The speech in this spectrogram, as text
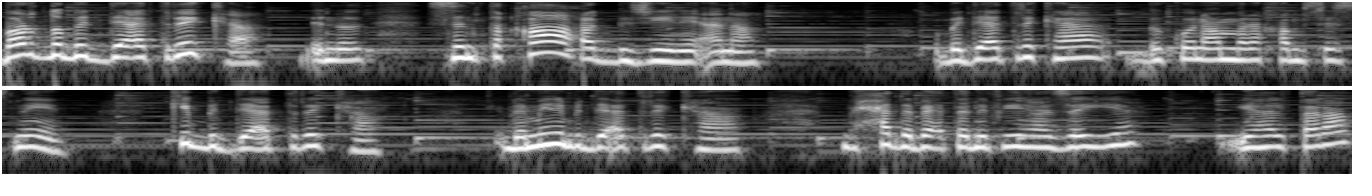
برضه بدي أتركها لأنه سن تقاعد بيجيني أنا وبدي أتركها بكون عمرها خمس سنين. كيف بدي أتركها؟ لمين بدي أتركها؟ حدا بيعتني فيها زيي؟ يا هل ترى؟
